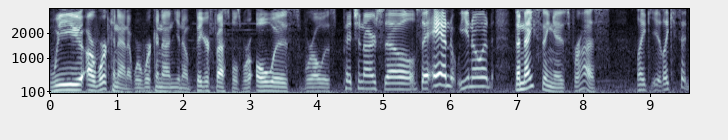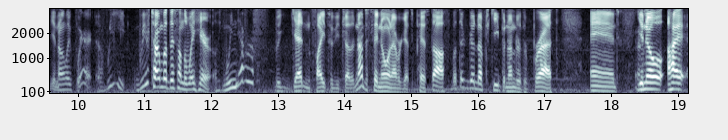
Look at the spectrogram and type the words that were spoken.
we are working at it. We're working on you know bigger festivals. We're always we're always pitching ourselves. And you know what? The nice thing is for us, like like you said, you know, like where we we were talking about this on the way here. We never f- get in fights with each other. Not to say no one ever gets pissed off, but they're good enough to keep it under their breath. And you know, I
